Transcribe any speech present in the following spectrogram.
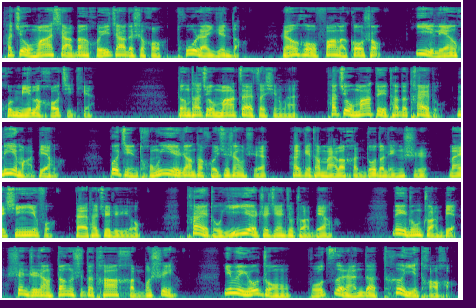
他舅妈下班回家的时候突然晕倒，然后发了高烧，一连昏迷了好几天。等他舅妈再次醒来，他舅妈对他的态度立马变了，不仅同意让他回去上学，还给他买了很多的零食、买新衣服，带他去旅游，态度一夜之间就转变了。那种转变甚至让当时的他很不适应。因为有种不自然的特意讨好，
